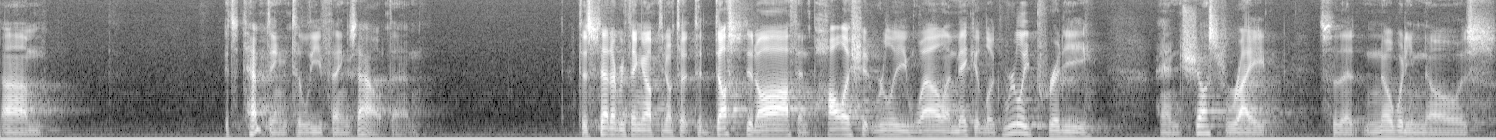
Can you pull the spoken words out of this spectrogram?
um, it's tempting to leave things out then. To set everything up, you know, to, to dust it off and polish it really well and make it look really pretty and just right so that nobody knows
